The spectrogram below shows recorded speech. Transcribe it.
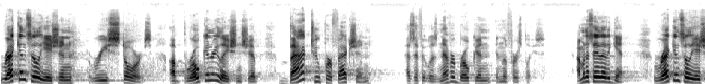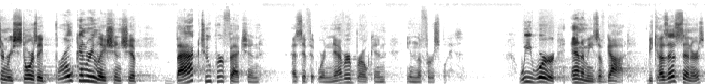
reconciliation restores a broken relationship back to perfection as if it was never broken in the first place. I'm going to say that again. Reconciliation restores a broken relationship back to perfection as if it were never broken in the first place. We were enemies of God because, as sinners,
